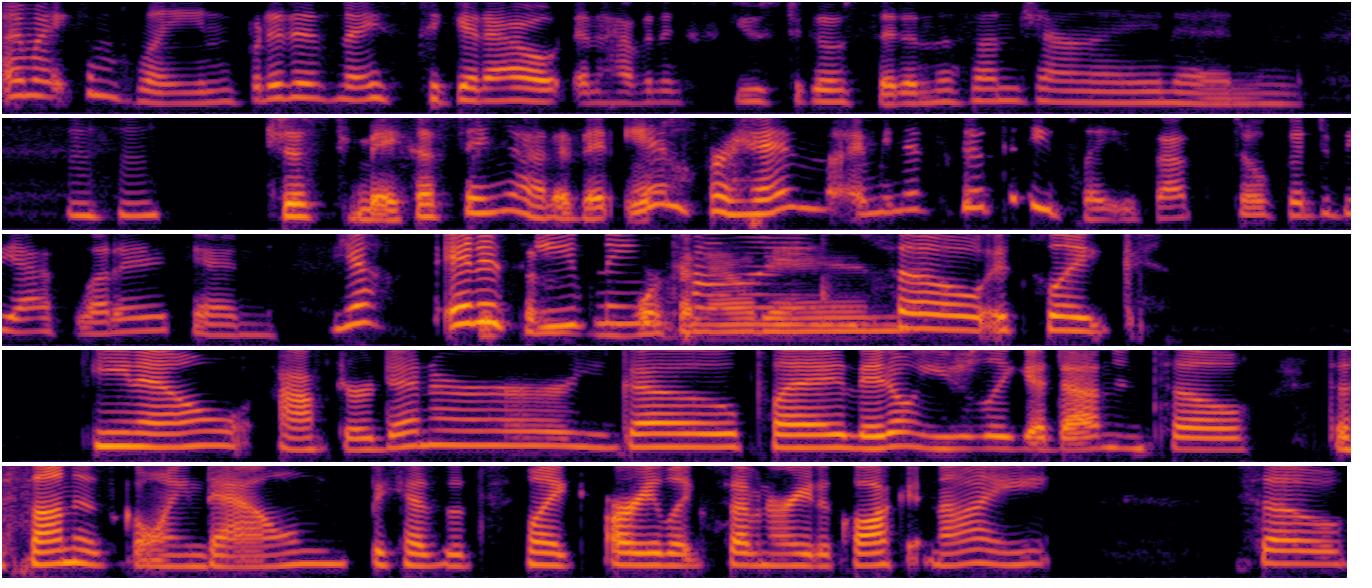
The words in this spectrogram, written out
i might complain but it is nice to get out and have an excuse to go sit in the sunshine and Mhm. just make a thing out of it and for him i mean it's good that he plays that's still good to be athletic and Yeah. And it's evening time. So it's like, you know, after dinner, you go play. They don't usually get done until the sun is going down because it's like already like seven or eight o'clock at night. So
